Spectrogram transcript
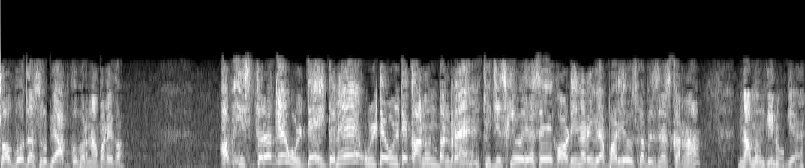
तो अब वो दस रुपया आपको भरना पड़ेगा। अब इस तरह के उल्टे, इतने उल्टे उल्टे कानून बन रहे हैं कि जिसकी वजह से एक ऑर्डिनरी व्यापारी है, उसका बिज़नेस करना नामुमकिन हो गया है।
